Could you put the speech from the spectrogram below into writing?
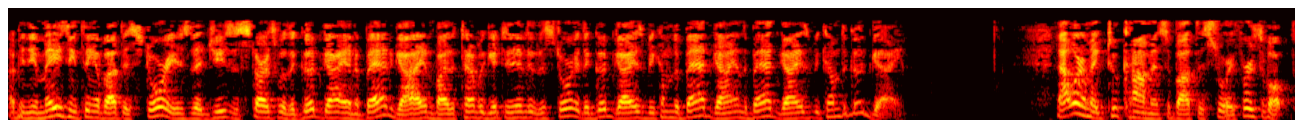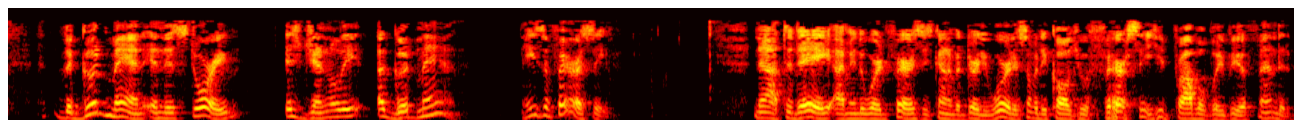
I mean, the amazing thing about this story is that Jesus starts with a good guy and a bad guy, and by the time we get to the end of the story, the good guy has become the bad guy, and the bad guy has become the good guy. Now, I want to make two comments about this story. First of all, the good man in this story is generally a good man. He's a Pharisee. Now, today, I mean, the word Pharisee is kind of a dirty word. If somebody called you a Pharisee, you'd probably be offended.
